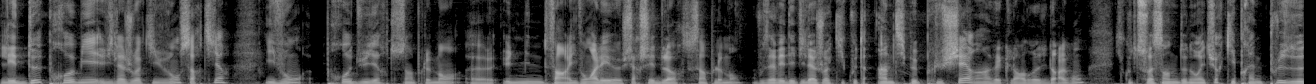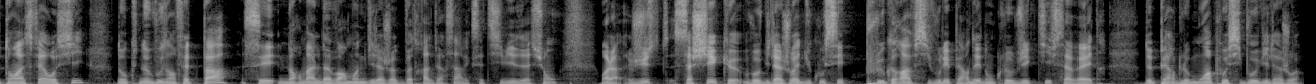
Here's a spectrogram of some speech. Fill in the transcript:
Les deux premiers villageois qui vont sortir, ils vont produire tout simplement euh, une mine, enfin ils vont aller euh, chercher de l'or tout simplement. Vous avez des villageois qui coûtent un petit peu plus cher hein, avec l'ordre du dragon, qui coûtent 60 de nourriture, qui prennent plus de temps à se faire aussi, donc ne vous en faites pas, c'est normal d'avoir moins de villageois que votre adversaire avec cette civilisation. Voilà, juste sachez que vos villageois du coup c'est plus grave si vous les perdez, donc l'objectif ça va être de perdre le moins possible vos villageois.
